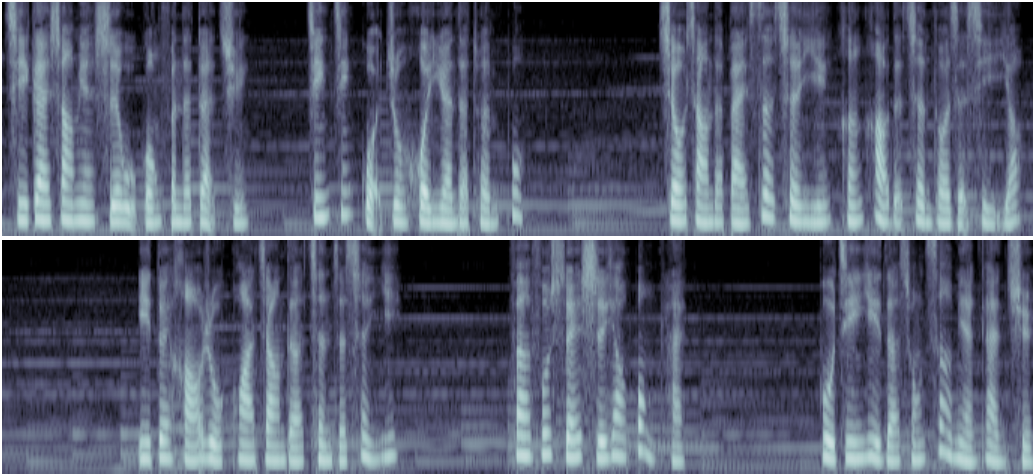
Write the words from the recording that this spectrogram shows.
膝盖上面十五公分的短裙，紧紧裹住浑圆的臀部。修长的白色衬衣很好的衬托着细腰。一对好乳夸张的撑着衬衣，仿佛随时要蹦开。不经意的从侧面看去。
